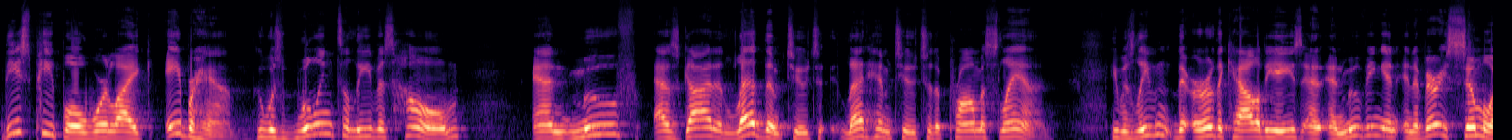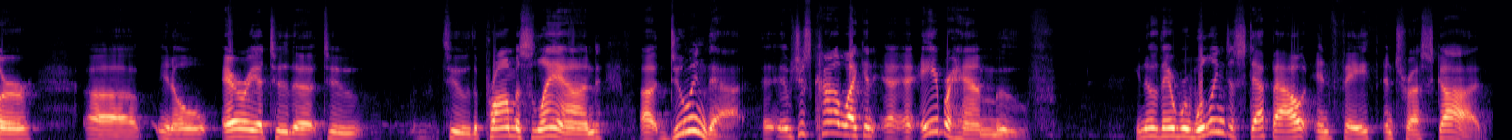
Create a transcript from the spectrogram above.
These people were like Abraham, who was willing to leave his home and move as God had led them to, to led him to, to the promised land. He was leaving the Ur of the Chaldees and, and moving in, in a very similar uh, you know, area to the, to, to the promised land uh, doing that. It was just kind of like an, an Abraham move. You know, they were willing to step out in faith and trust God.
